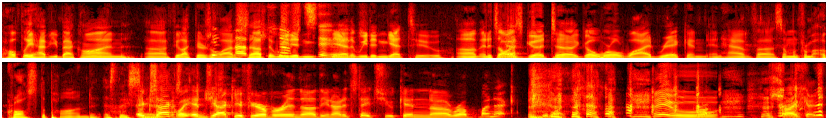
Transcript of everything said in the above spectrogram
hopefully have you back on. Uh, I feel like there's a lot of stuff that we didn't, to. yeah, that we didn't get to. Um, and it's always good to go worldwide, Rick, and and have uh, someone from across the pond, as they say. Exactly. And Jackie, if you're ever in uh, the United States, you can uh, rub my neck if you like. Hey, Striking.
